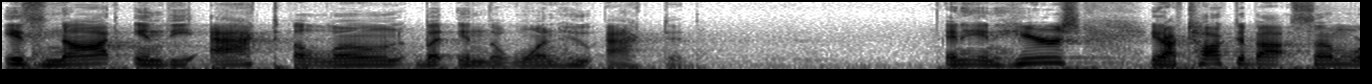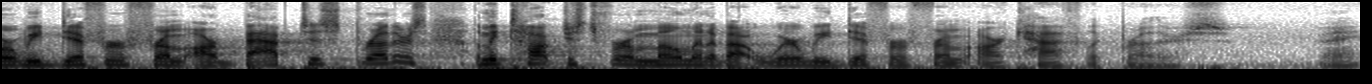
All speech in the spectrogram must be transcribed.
is not in the act alone, but in the one who acted. And, and here's, you know, I've talked about some where we differ from our Baptist brothers. Let me talk just for a moment about where we differ from our Catholic brothers. Right?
